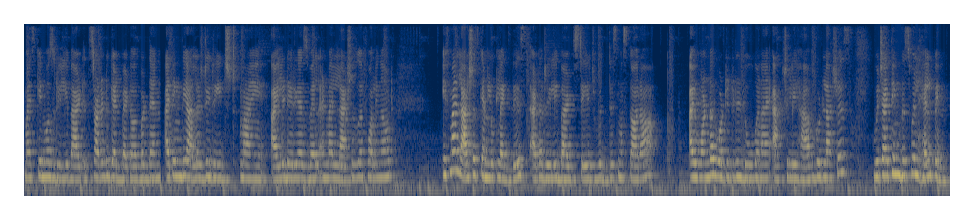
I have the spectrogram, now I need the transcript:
My skin was really bad. It started to get better but then I think the allergy reached my eyelid area as well and my lashes were falling out. If my lashes can look like this at a really bad stage with this mascara I wonder what it will do when I actually have good lashes, which I think this will help in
